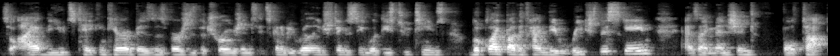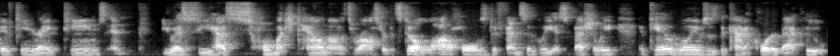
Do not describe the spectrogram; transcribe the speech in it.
So I have the Utes taking care of business versus the Trojans. It's going to be really interesting to see what these two teams look like by the time they reach this game. As I mentioned, both top 15 ranked teams, and USC has so much talent on its roster, but still a lot of holes defensively, especially. And Caleb Williams is the kind of quarterback who,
